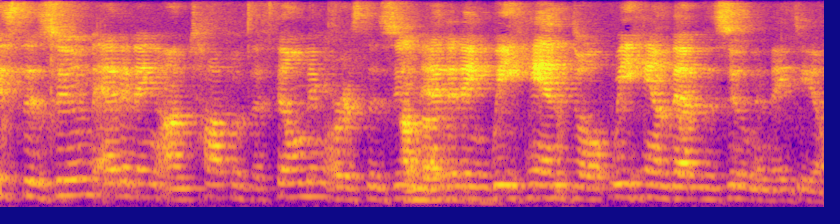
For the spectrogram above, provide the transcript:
Is the Zoom editing on top of the filming or is the On Zoom the- editing, we handle, we hand them the Zoom and they deal?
